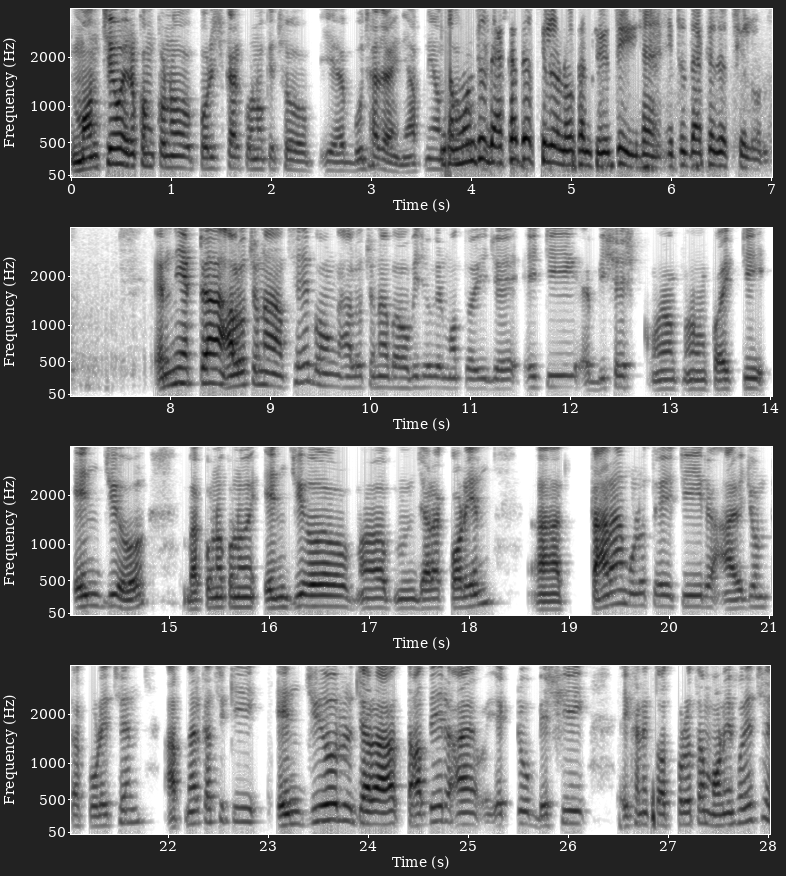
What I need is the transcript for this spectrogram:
মঞ্চেও এরকম কোনো পরিষ্কার কোনো কিছু ইয়ে বোঝা যায়নি। আপনি মঞ্চ দেখা যাচ্ছিল না ওখান থেকে। জি, হ্যাঁ, এটা দেখা যাচ্ছিল না। এমনি একটা আলোচনা আছে এবং আলোচনা বা অভিযোগের মতোই যে এটি বিশেষ কয়েকটি এনজিও বা কোন কোন এনজিও যারা করেন তারা মূলত এটির আয়োজনটা করেছেন। আপনার কাছে কি এনজিওর যারা তাদের একটু বেশি এখানে তৎপরতা মনে হয়েছে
